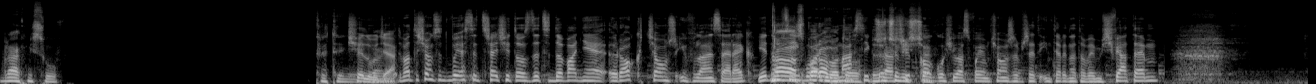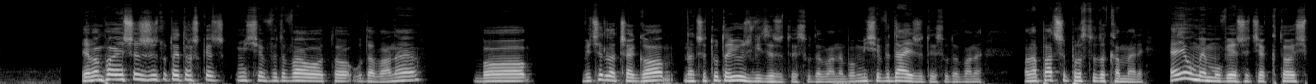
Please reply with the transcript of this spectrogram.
Brak mi słów. Kretyni. Się ludzie. 2023 to zdecydowanie rok ciąż influencerek. Jedną No, z nich była sporowo Lil to, Masti, która rzeczywiście. szybko ogłosiła swoją ciążę przed internetowym światem. Ja wam powiem szczerze, że tutaj troszkę mi się wydawało to udawane, bo wiecie dlaczego? Znaczy tutaj już widzę, że to jest udawane, bo mi się wydaje, że to jest udawane. Ona patrzy prosto do kamery. Ja nie umiem uwierzyć, jak ktoś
